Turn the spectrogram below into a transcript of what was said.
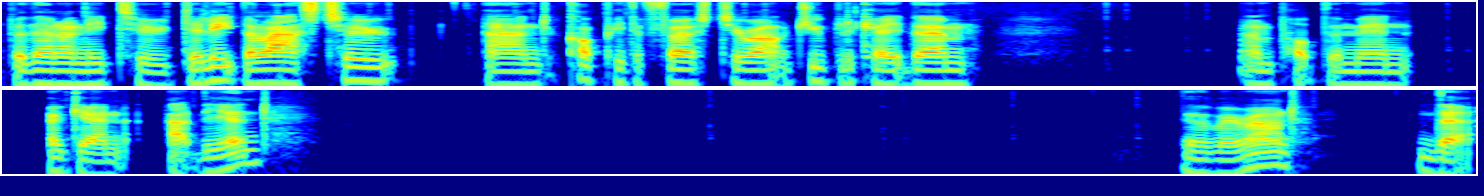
But then I need to delete the last two and copy the first two out, duplicate them and pop them in again at the end. The other way around, there.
